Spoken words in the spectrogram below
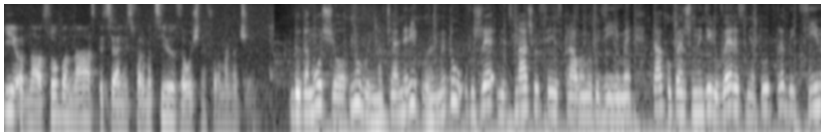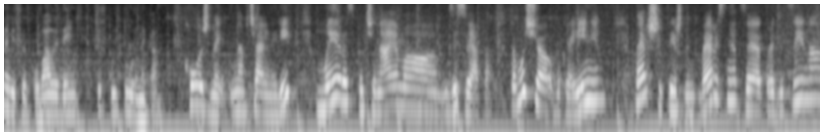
і одна особа на спеціальність фармацію заочної форми навчання. Додамо, що новий навчальний рік воєнмеду вже відзначився яскравими подіями. Так, у першу неділю вересня тут традиційно відсвяткували День фізкультурника. кожний навчальний рік ми розпочинаємо зі свята, тому що в Україні перший тиждень вересня це традиційно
